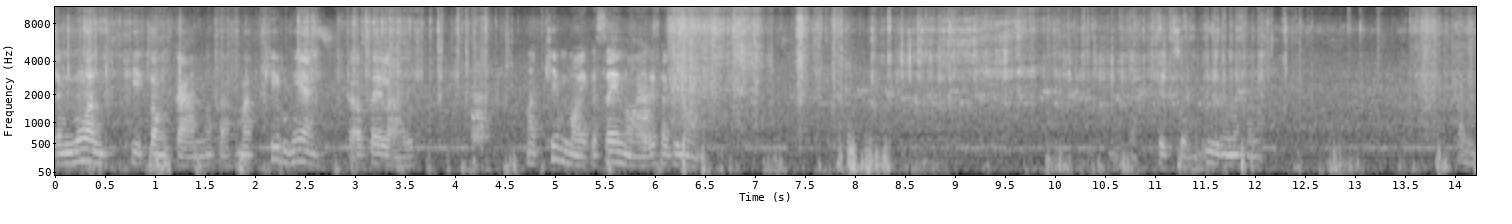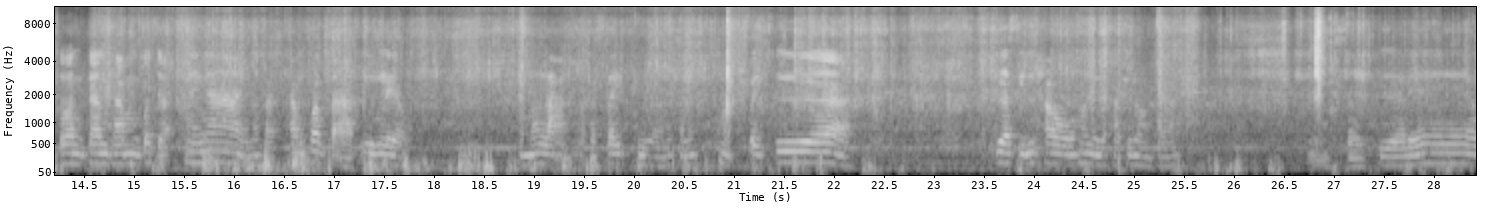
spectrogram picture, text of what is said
จำนวนที่ต้องการนะคะมักเข้มแห้งก็เอาใส่หลาย มักเข้มหน่อยก็ใส่หน่อยเลยค่ะพี่น้อง เอึ่งนะคะขั้นตอนการทำก็จะง่ายๆนะคะทำความสะอาดอึ่งแล้วมาล้างแล้วก็ใส่เกลือนะคะหมักใส่เกลือ เกลือสินเทาเท่านี้แหละค่ะพี่น้องคะใส่เกลือแล้ว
